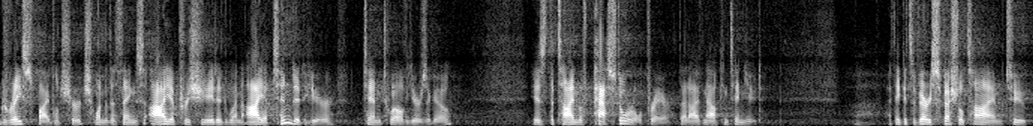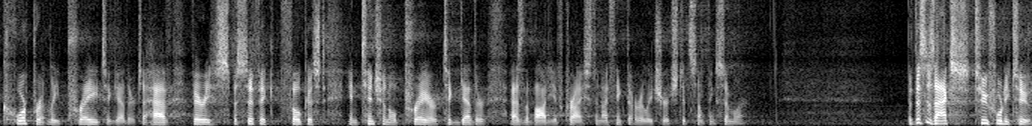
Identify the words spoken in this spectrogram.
Grace Bible Church, one of the things I appreciated when I attended here 10, 12 years ago, is the time of pastoral prayer that I've now continued. I think it's a very special time to corporately pray together, to have very specific, focused, intentional prayer together as the body of Christ. And I think the early church did something similar. But this is Acts 2:42.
